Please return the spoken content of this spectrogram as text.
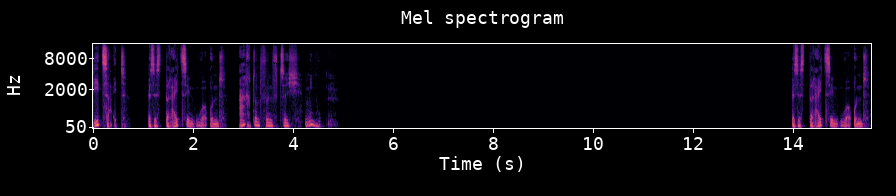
Die Zeit. Es ist 13 Uhr und 58 Minuten. Es ist 13 Uhr und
